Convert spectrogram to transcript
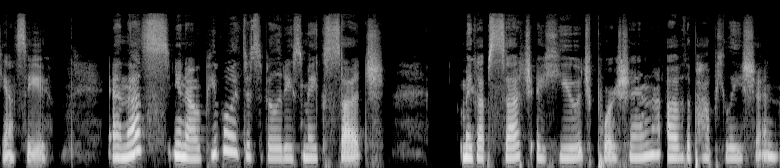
can't see. And that's, you know, people with disabilities make such make up such a huge portion of the population.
